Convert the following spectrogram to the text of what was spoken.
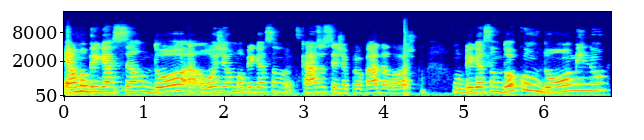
é uma obrigação do. Hoje é uma obrigação, caso seja aprovada, lógico, uma obrigação do condômino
